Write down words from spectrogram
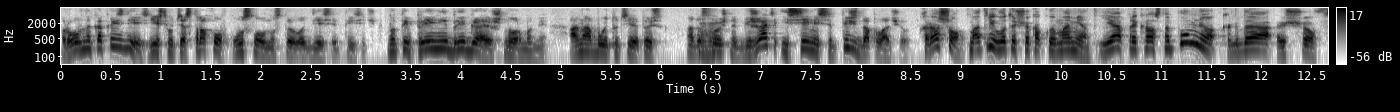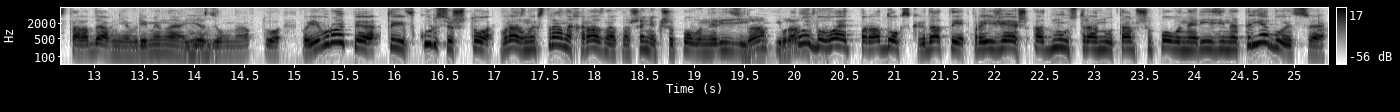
Ровно как и здесь. Если у тебя страховка условно стоила 10 тысяч, но ты пренебрегаешь нормами, она будет у тебя, то есть надо Мгм. срочно бежать и 70 тысяч доплачивать. Хорошо, смотри, вот еще какой момент. Я прекрасно помню, когда еще в стародавние времена Мгм. ездил на авто по Европе, ты в курсе, что в разных странах разное отношение к шипованной резине. Да, И порой разных бывает парадокс, когда ты проезжаешь одну страну, там шипованная резина требуется,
